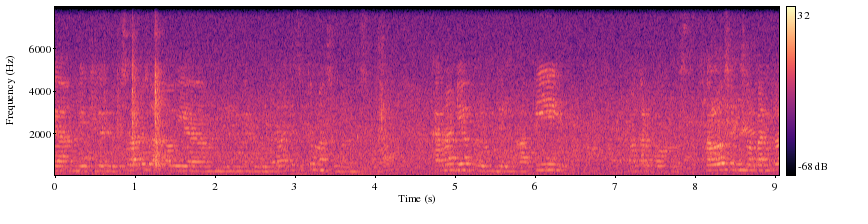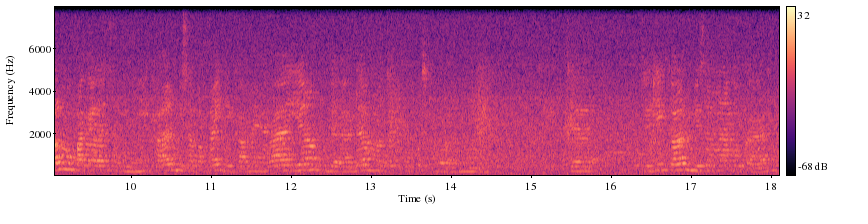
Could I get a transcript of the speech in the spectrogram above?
yang di 3100 atau yang di 5200 itu masih belum bisa karena dia belum dilengkapi motor fokus. Kalau misalkan kalian mau pakai lensa ini, kalian bisa pakai di kamera yang udah ada motor fokus bawaannya. Ja- Jadi kalian bisa menentukan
